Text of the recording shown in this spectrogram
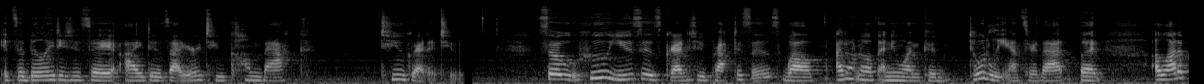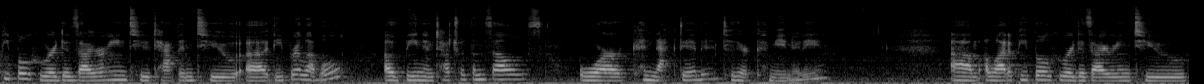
It's ability to say, I desire to come back to gratitude. So, who uses gratitude practices? Well, I don't know if anyone could totally answer that, but a lot of people who are desiring to tap into a deeper level of being in touch with themselves or connected to their community. Um, a lot of people who are desiring to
